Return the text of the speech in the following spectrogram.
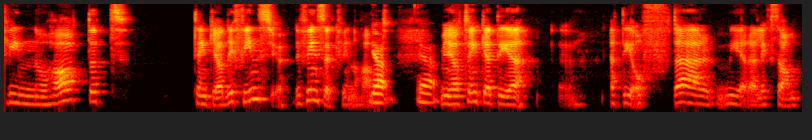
kvinnohatet tänker jag, det finns ju. Det finns ett kvinnohat. Ja, ja. Men jag tänker att det, att det ofta är mera liksom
